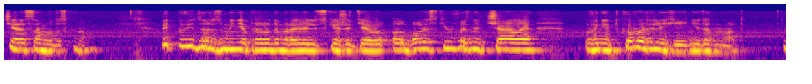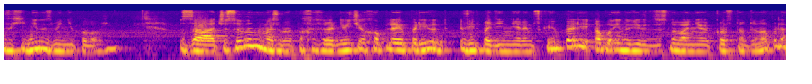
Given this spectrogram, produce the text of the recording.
через самовдосконалення. Відповідно, розуміння природи моралі людських життєвих обов'язків визначали винятково релігійні догмати, вихідні незмінні положення. За часовими межами епоха середньовіччя охоплює період від падіння Римської імперії або іноді від заснування Константинополя,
